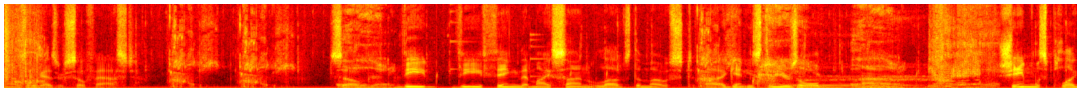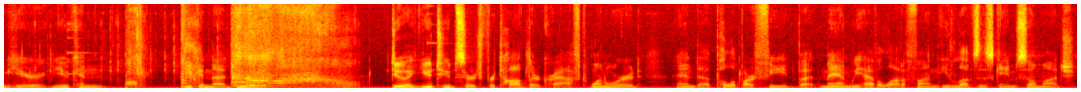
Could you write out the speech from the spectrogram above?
Man, those guys are so fast. So the the thing that my son loves the most, uh, again, he's three years old. Uh, shameless plug here. You can you can uh, do a do a YouTube search for toddler craft, one word, and uh, pull up our feed. But man, we have a lot of fun. He loves this game so much,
